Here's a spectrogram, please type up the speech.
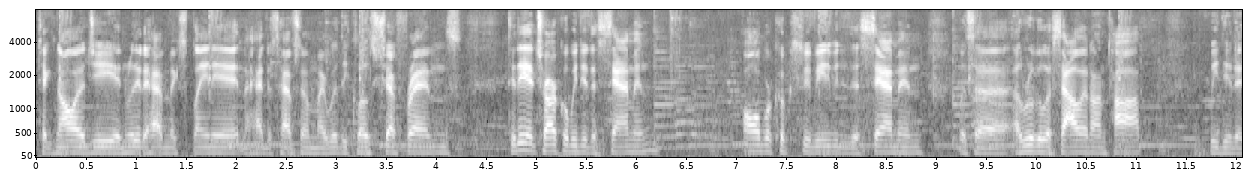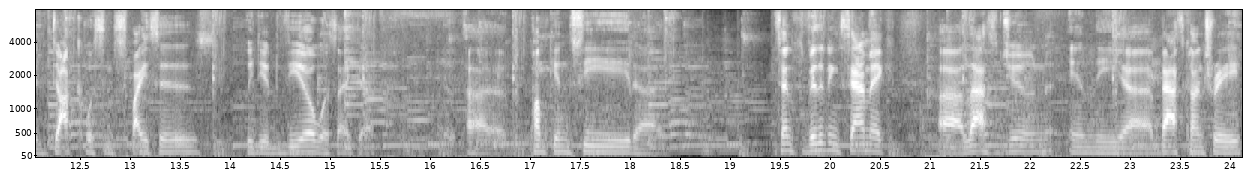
technology and really to have him explain it. And I had to have some of my really close chef friends. Today at Charcoal, we did a salmon. All were cooked sous vide. We did a salmon with a arugula salad on top. We did a duck with some spices. We did veal with like a, a pumpkin seed. Uh, since visiting Sammic uh, last June in the uh, Basque Country,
